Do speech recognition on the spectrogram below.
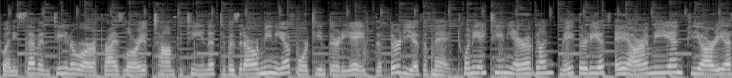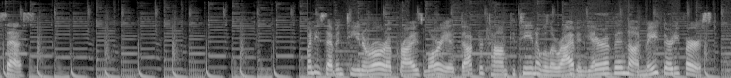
2017 Aurora Prize laureate Tom Catena to visit Armenia 1438, the 30th of May, 2018 Yerevan, May 30th, ARMENPRESS. 2017 Aurora Prize laureate Dr. Tom Catena will arrive in Yerevan on May 31st.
